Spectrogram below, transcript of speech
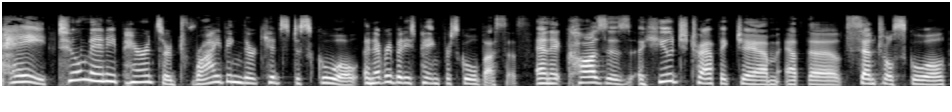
hey, too many parents are driving their kids to school and everybody's paying for school buses. And it causes a huge traffic jam at the central school.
